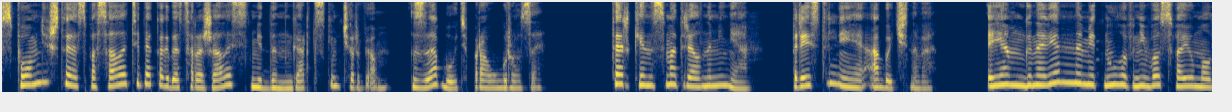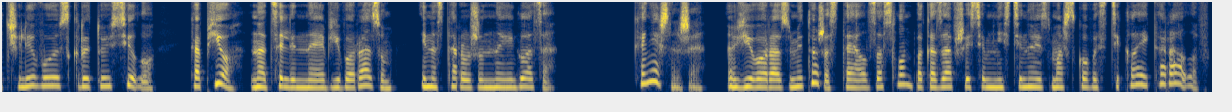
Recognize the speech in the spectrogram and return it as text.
Вспомни, что я спасала тебя, когда сражалась с Миденгардским червем. Забудь про угрозы. Таркин смотрел на меня, пристальнее обычного. Я мгновенно метнула в него свою молчаливую скрытую силу, копье, нацеленное в его разум и настороженные глаза. Конечно же, в его разуме тоже стоял заслон, показавшийся мне стеной из морского стекла и кораллов,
